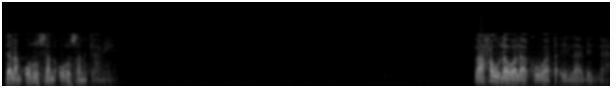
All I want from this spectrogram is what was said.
Dalam urusan-urusan kami. La haula wa la quwata illa billah.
